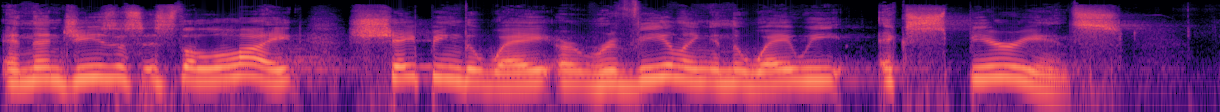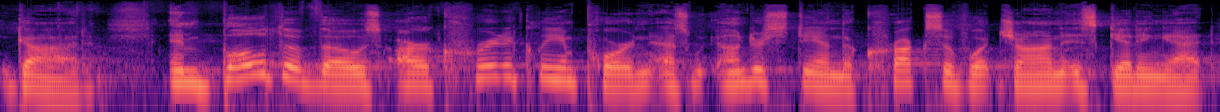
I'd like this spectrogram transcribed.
and then Jesus is the light shaping the way or revealing in the way we experience God. And both of those are critically important as we understand the crux of what John is getting at.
